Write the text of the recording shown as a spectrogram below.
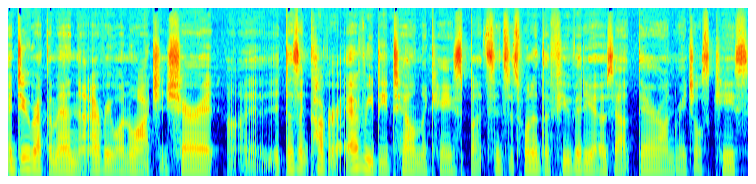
I do recommend that everyone watch and share it. Uh, it doesn't cover every detail in the case, but since it's one of the few videos out there on Rachel's case,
